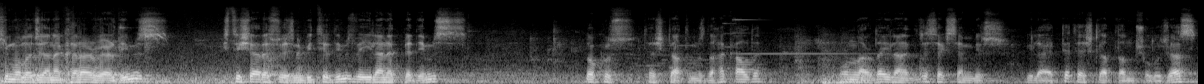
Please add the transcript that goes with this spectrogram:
kim olacağına karar verdiğimiz, istişare sürecini bitirdiğimiz ve ilan etmediğimiz 9 teşkilatımız daha kaldı. Onlar da ilan edince 81 vilayette teşkilatlanmış olacağız.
